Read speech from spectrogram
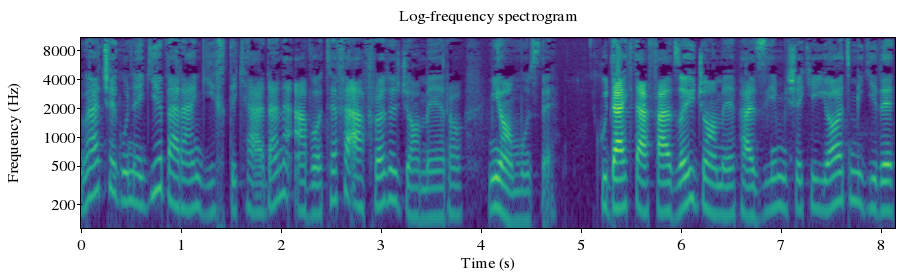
و چگونگی برانگیخته کردن عواطف افراد جامعه را میآموزه کودک در فضای جامعه پذیر میشه که یاد می‌گیره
